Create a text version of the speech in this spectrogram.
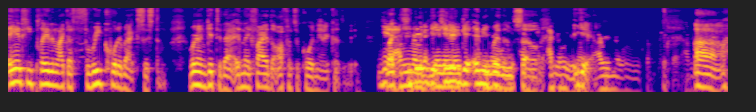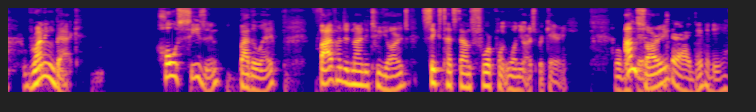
and he played in like a three quarterback system. We're gonna get to that, and they fired the offensive coordinator because of it. Yeah, like he didn't get he didn't get any rhythm. So yeah, I remember who was talking. Uh, running back, whole season, by the way, 592 yards, six touchdowns, 4.1 yards per carry. Well, I'm their, sorry. their identity?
